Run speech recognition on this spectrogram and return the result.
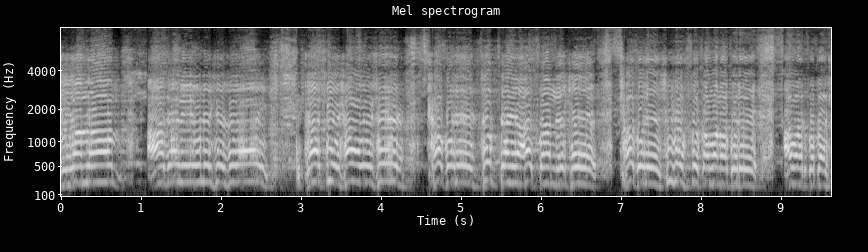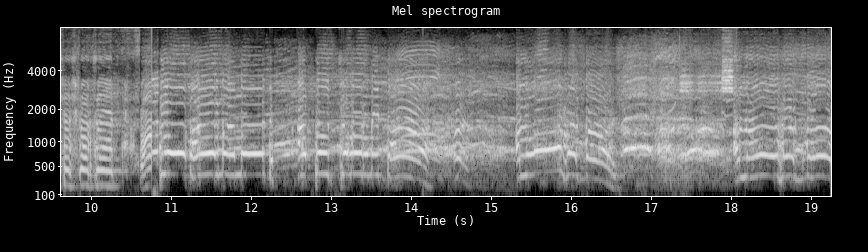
এই জন্য আগামী উনিশে জুলাই জাতীয় সমাবেশের সকলে যোগদানের আহ্বান রেখে সকলে সুস্বাস্থ্য কামনা করে আমার কথা শেষ করছেন ভাই মোহাম্মদ আব্দুল সালাম মির্জা আল্লাহ আকবর আল্লাহ আকবর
